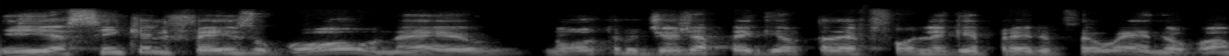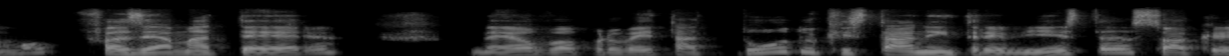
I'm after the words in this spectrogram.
E assim que ele fez o gol, né, eu no outro dia já peguei o telefone, liguei para ele e falei, Wendel, vamos fazer a matéria, né, eu vou aproveitar tudo que está na entrevista, só que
